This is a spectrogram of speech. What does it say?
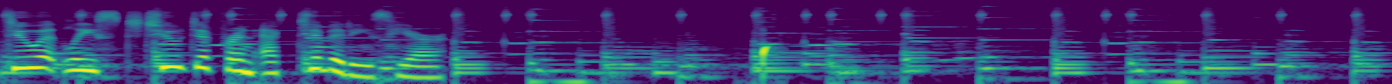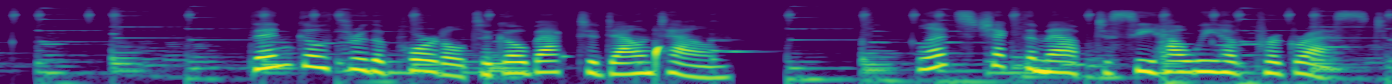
Do at least two different activities here. Then go through the portal to go back to downtown. Let's check the map to see how we have progressed.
